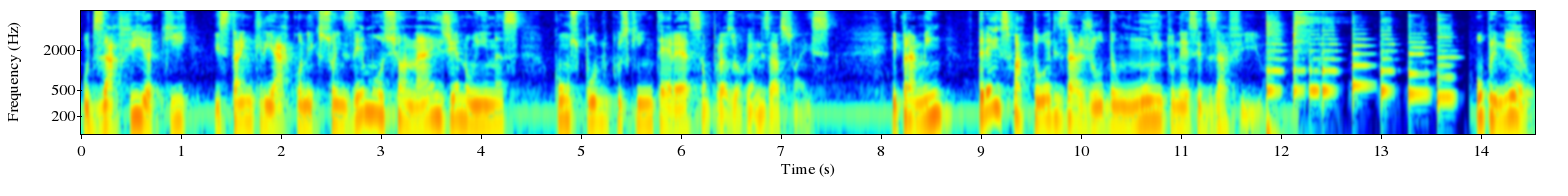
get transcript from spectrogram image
O desafio aqui está em criar conexões emocionais genuínas com os públicos que interessam para as organizações. E para mim, três fatores ajudam muito nesse desafio. O primeiro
